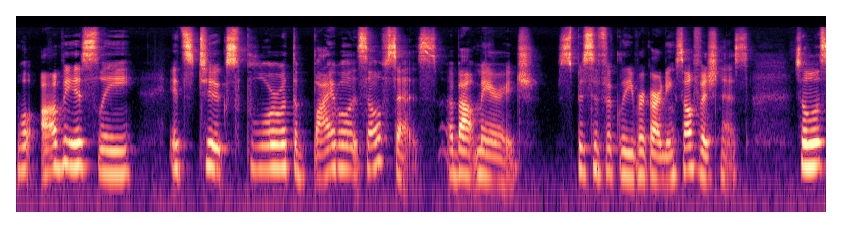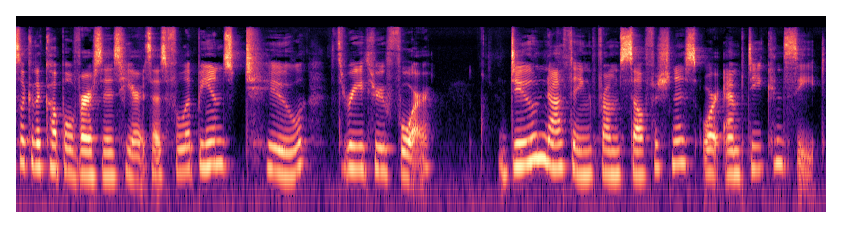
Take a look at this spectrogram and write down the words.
Well, obviously, it's to explore what the Bible itself says about marriage, specifically regarding selfishness. So let's look at a couple verses here. It says Philippians 2 3 through 4. Do nothing from selfishness or empty conceit,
